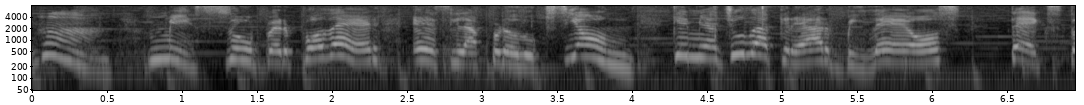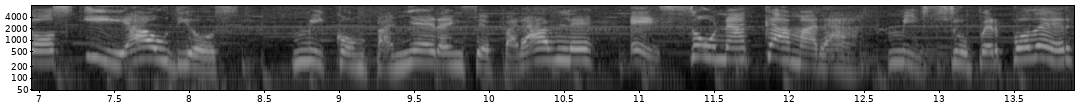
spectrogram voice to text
Hmm, mi superpoder es la producción, que me ayuda a crear videos, textos y audios. Mi compañera inseparable es una cámara. Mi superpoder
